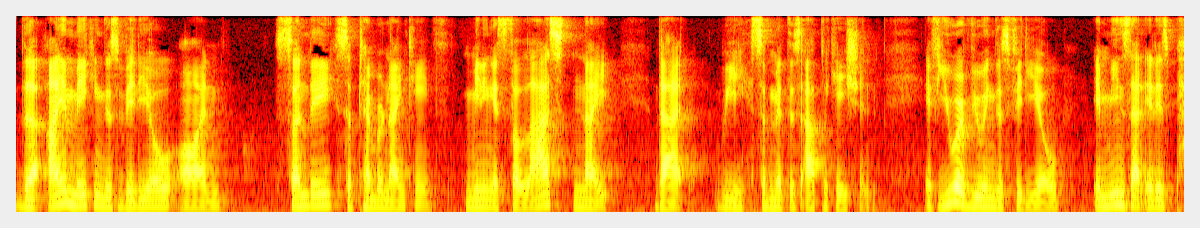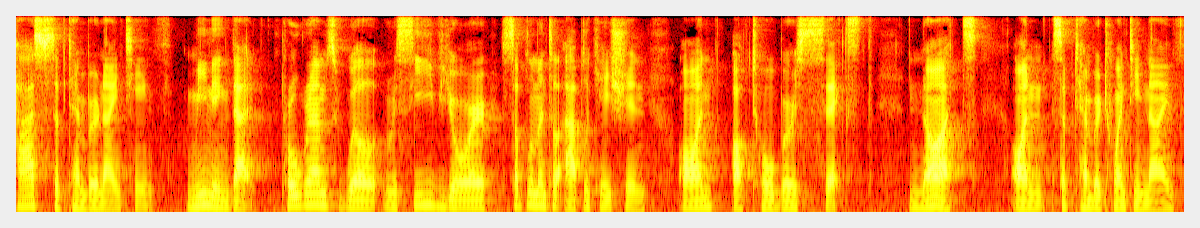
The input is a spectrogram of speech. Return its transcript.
The I am making this video on Sunday, September 19th, meaning it's the last night that we submit this application. If you are viewing this video, it means that it is past September 19th, meaning that programs will receive your supplemental application on October 6th, not on September 29th,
